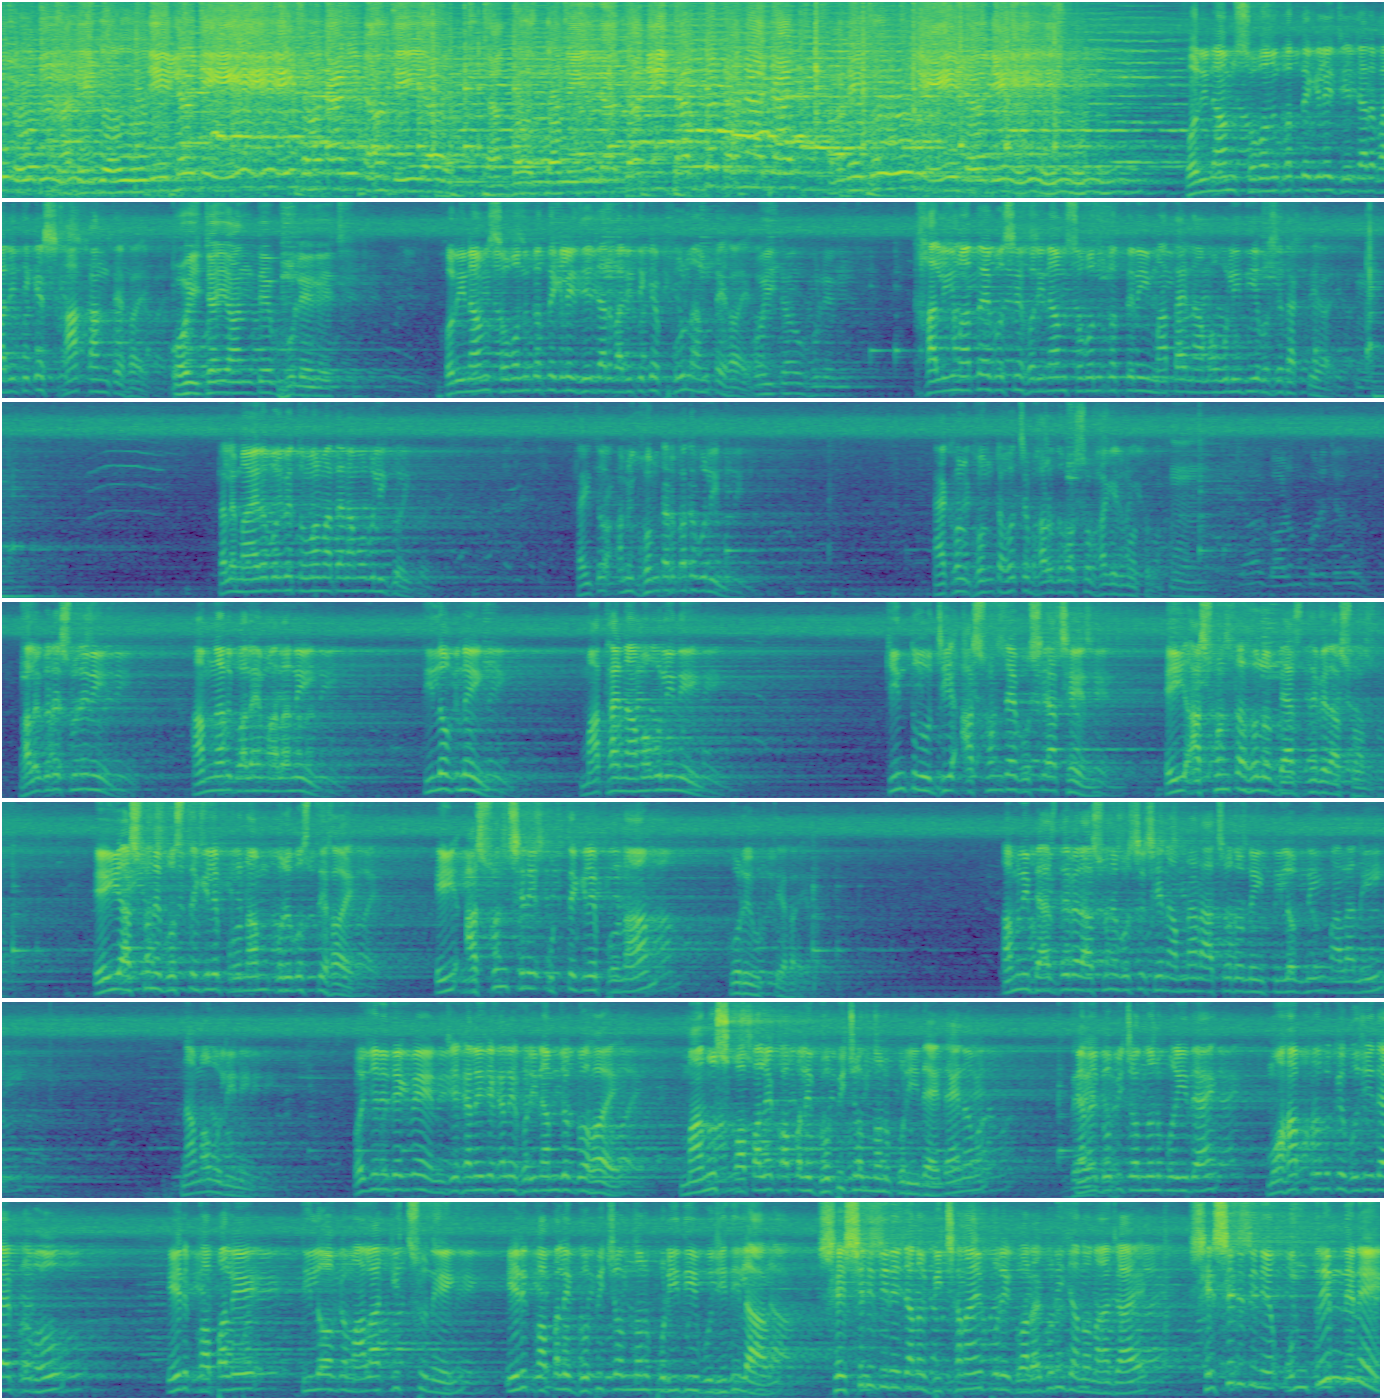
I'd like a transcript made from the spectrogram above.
নিতাই গৌরী নদী সোনার নদী সংগতনে উলতনে শব্দ শোনা যায়। আমাদের গৌরী নদী। হরিনাম শ্রবণ করতে গেলে যে যার বাড়ি থেকে শাক আনতে হয়। ওইটাই আনতে ভুলে গেছে। হরিনাম শ্রবণ করতে গেলে যে যার বাড়ি থেকে ফুল আনতে হয়। ওইটাও ভুলে গেছে। খালি মাথায় বসে হরিনাম শ্রবণ করতে নেই মাথায় নামাবলি দিয়ে বসে থাকতে হয়। তাহলে মায়েরা বলবে, তোমার মাথায় নামাবলি কই? তাই তো আমি ঘোমটার কথা বলিনি। এখন ঘোমটা হচ্ছে ভারতবর্ষ ভাগের মতো। ভালো করে শুনে নিন। আপনার গলায় মালা নেই, তিলক নেই, মাথায় নামাবলি নেই। কিন্তু যে আসনটায় বসে আছেন, এই আসনটা হলো ব্যাসদেবের আসন। এই আসনে বসতে গেলে প্রণাম করে বসতে হয়। এই আসন ছেড়ে উঠতে গেলে প্রণাম করে উঠতে হয়। আপনি ব্যাসদেবের আসনে বসেছেন আপনার আচরণ নেই তিলক নেই মালা নেই নামাবলি নেই। ওই জন্য দেখবেন যেখানে যেখানে হরিনাম যজ্ঞ হয় মানুষ কপালে কপালে গোপীচন্দন পরিয়ে দেয় দেয় না মা? কেন গোপীচন্দন পরিয়ে দেয়? মহাপ্রভুকে বুঝিয়ে দেয় প্রভু এর কপালে তিলক মালা কিচ্ছু নেই এর কপালে গোপীচন্দন পরিয়ে দিয়ে বুঝিয়ে দিলাম শেষের দিনে যেন বিছানায় পরে গড়াগড়ি যেন না যায় শেষের দিনে অন্তিম দিনে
